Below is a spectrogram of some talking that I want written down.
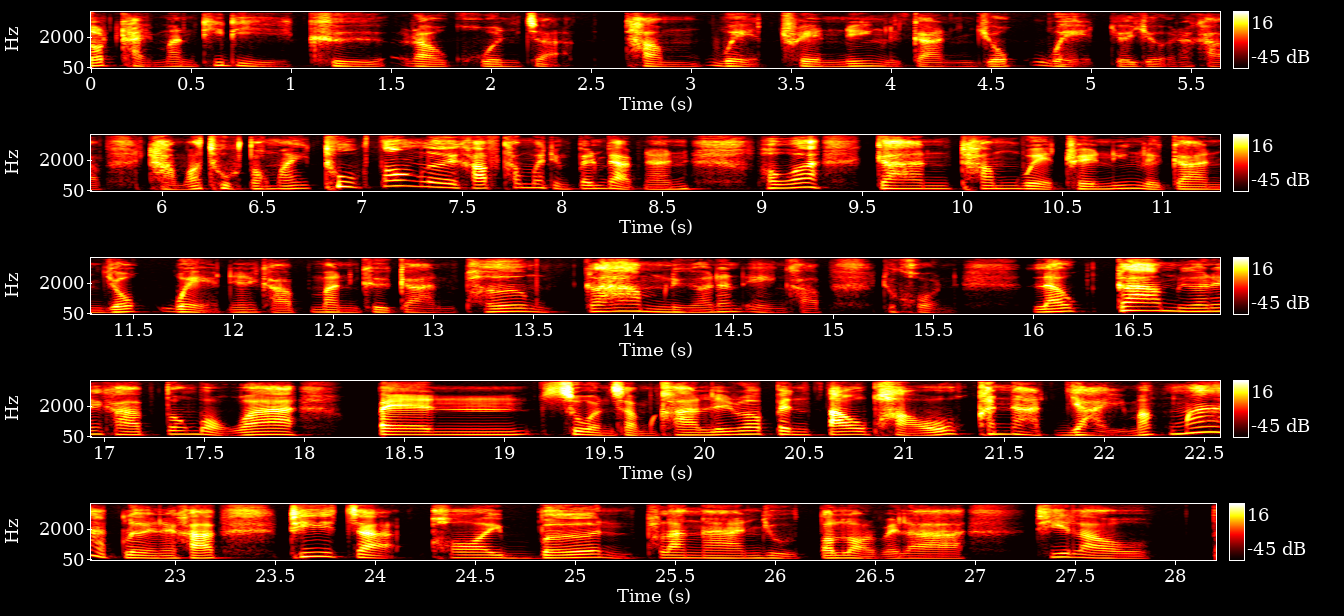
ลดไขมันที่ดีคือเราควรจะ ทำ weight training หรือการยก weight เยอะๆนะครับ ถามว่าถูกต้องไหมถูกต้องเลยครับทำไมถึงเป็นแบบนั้น เพราะว่าการทำ weight training หรือการยก weight เนี่ยครับมันคือการเพิ่มกล้ามเนื้อนั่นเองครับ ทุกคนแล้วกล้ามเนื้อนะครับต้องบอกว่าเป็นส่วนสำคัญเรียกว่าเป็นเตาเผาขนาดใหญ่มาก ๆเลยนะครับ ที่จะคอยเบิร์นพลังงานอยู่ตลอดเวลาที่เรา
